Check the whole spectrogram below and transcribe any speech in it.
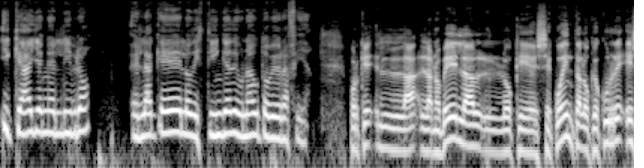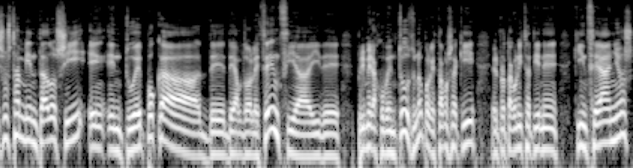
y que hay en el libro es la que lo distingue de una autobiografía. Porque la, la, novela, lo que se cuenta, lo que ocurre, eso está ambientado, sí, en, tu época de, de, adolescencia y de primera juventud, ¿no? Porque estamos aquí, el protagonista tiene 15 años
